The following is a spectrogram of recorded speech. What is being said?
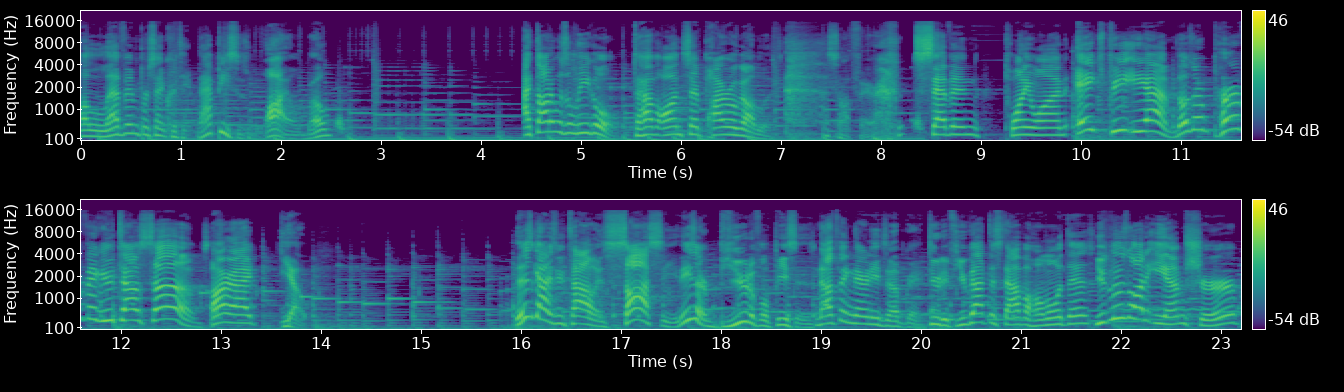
11% crit rate. That piece is wild, bro. I thought it was illegal to have onset Pyro Goblets. That's not fair. 7, 21, HPEM. Those are perfect Hu Tao subs. All right. Yo, this guy's Hu Tao is saucy. These are beautiful pieces. Nothing there needs an upgrade. Dude, if you got the Staff of Homa with this, you'd lose a lot of EM, sure,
